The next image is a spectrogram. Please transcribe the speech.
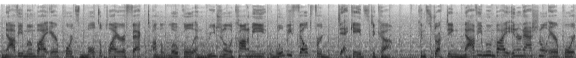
Navi Mumbai Airport's multiplier effect on the local and regional economy will be felt for decades to come. Constructing Navi Mumbai International Airport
